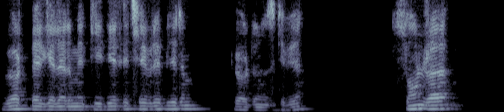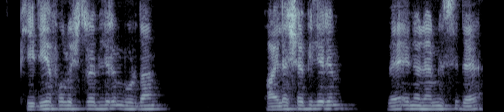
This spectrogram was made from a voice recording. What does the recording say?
Word belgelerimi PDF'e çevirebilirim gördüğünüz gibi. Sonra PDF oluşturabilirim buradan. Paylaşabilirim ve en önemlisi de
